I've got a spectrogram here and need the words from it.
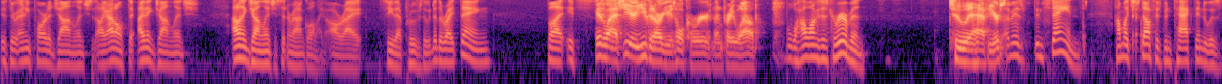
Is there any part of John Lynch like I don't think I think John Lynch I don't think John Lynch is sitting around going like, all right, see that proves that we did the right thing. But it's His last year, you could argue his whole career has been pretty wild. well, how long has his career been? Two and a half years. I mean, it's insane how much stuff has been packed into his.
